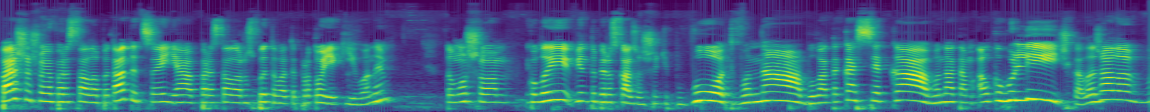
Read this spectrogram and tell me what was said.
перше, що я перестала питати, це я перестала розпитувати про те, які вони. Тому що коли він тобі розказує, що типу, от вона була така сяка, вона там алкоголічка, лежала в,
